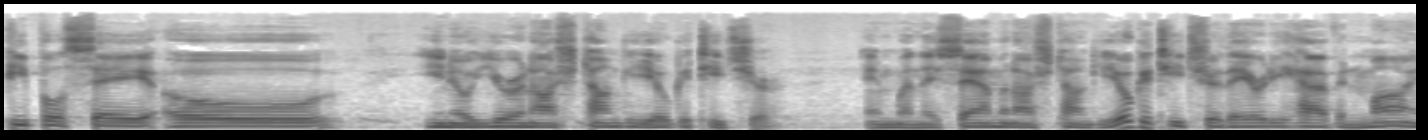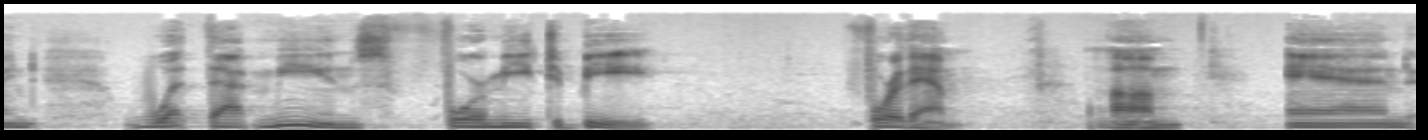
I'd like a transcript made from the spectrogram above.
people say, "Oh, you know, you're an Ashtanga yoga teacher." And when they say I'm an Ashtanga yoga teacher, they already have in mind what that means for me to be for them. Um, and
